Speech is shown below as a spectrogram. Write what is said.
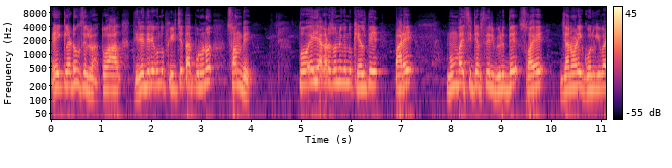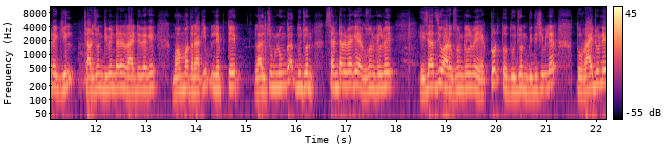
এই ক্লেটন সিলভা তো ধীরে ধীরে কিন্তু ফিরছে তার পুরনো ছন্দে তো এই এগারো জন্য কিন্তু খেলতে পারে মুম্বাই সিটি এফসির বিরুদ্ধে ছয় জানুয়ারি গোলকিপারে গিল। চারজন ডিফেন্ডারের রাইট ব্যাগে মোহাম্মদ রাকিব লেফটে লালচুং লুঙ্গা, দুজন সেন্টার ব্যাগে একজন খেলবে হিজাজি ও আরেকজন খেলবে হেক্টর। তো দুজন বিদেশি প্লেয়ার তো রাইট উইনে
